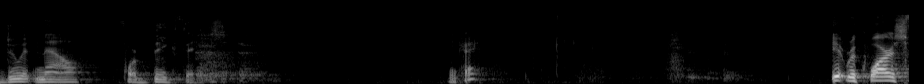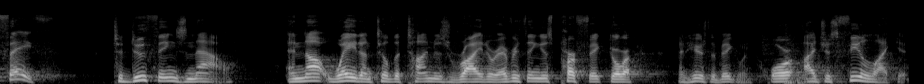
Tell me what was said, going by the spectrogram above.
do it now for big things. Okay? It requires faith to do things now and not wait until the time is right or everything is perfect or and here's the big one, or I just feel like it.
